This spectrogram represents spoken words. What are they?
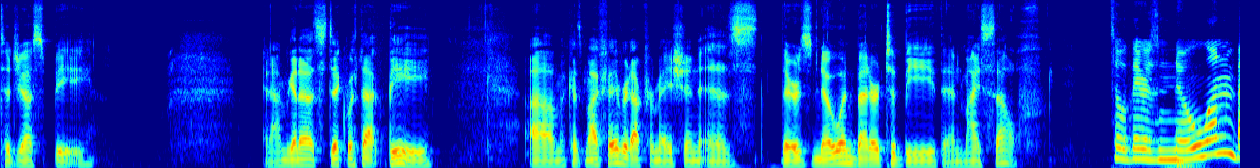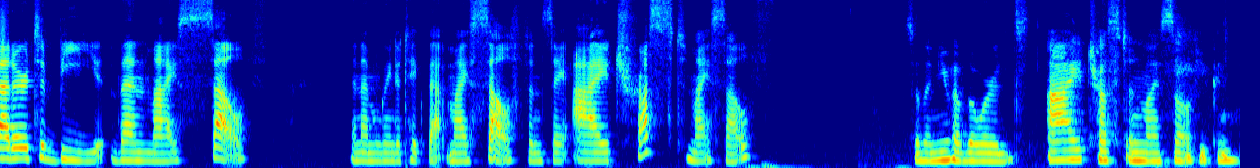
to just be. And I'm going to stick with that be um, because my favorite affirmation is there's no one better to be than myself. So there's no one better to be than myself. And I'm going to take that myself and say, I trust myself. So then you have the words, I trust in myself. You can,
